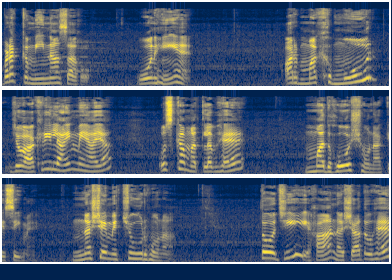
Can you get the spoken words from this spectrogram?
बड़ा कमीना सा हो, वो नहीं है। और मखमूर जो आखिरी लाइन में आया, उसका मतलब है मदहोश होना किसी में, नशे में चूर होना। तो जी हाँ नशा तो है,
